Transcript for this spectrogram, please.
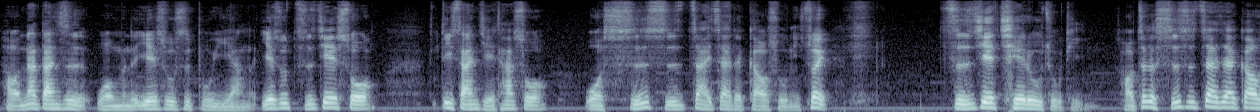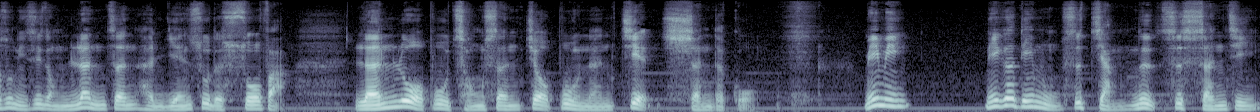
好，那但是我们的耶稣是不一样的。耶稣直接说，第三节他说：“我实实在在的告诉你。”所以直接切入主题。好，这个实实在在告诉你是一种认真、很严肃的说法。人若不重生，就不能见神的国。明明尼哥底母是讲的是神迹，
